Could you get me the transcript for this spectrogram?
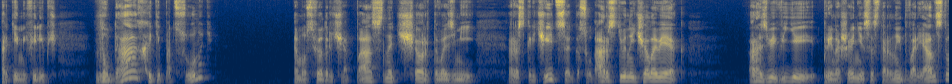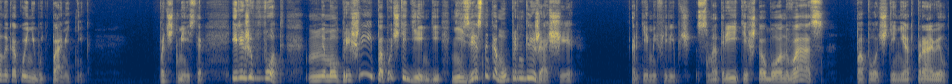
Артемий Филиппович. «Ну да, хоть и подсунуть». Амос Федорович. «Опасно, черт возьми! Раскричится государственный человек!» А разве в виде приношения со стороны дворянства на какой-нибудь памятник? почтмейстер. Или же вот, мол, пришли по почте деньги, неизвестно кому принадлежащие. Артемий Филиппович, смотрите, чтобы он вас по почте не отправил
